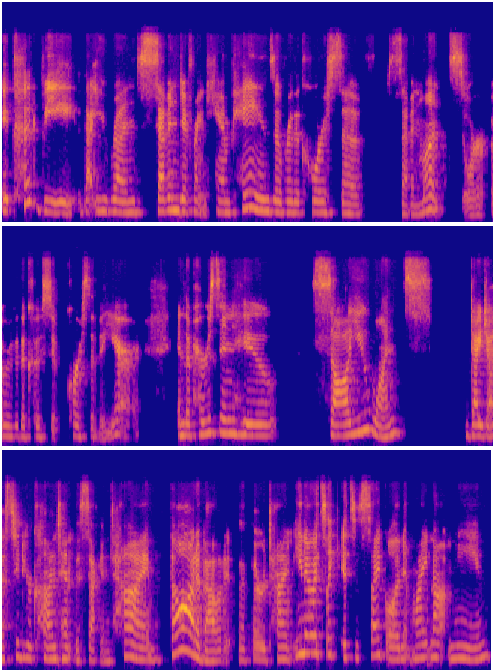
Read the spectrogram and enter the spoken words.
It could be that you run seven different campaigns over the course of seven months or over the course of, a year. And the person who saw you once digested your content the second time, thought about it the third time. You know, it's like it's a cycle, and it might not mean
